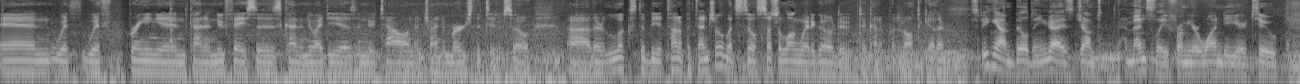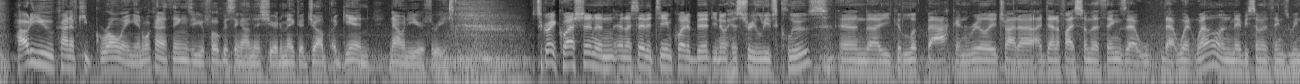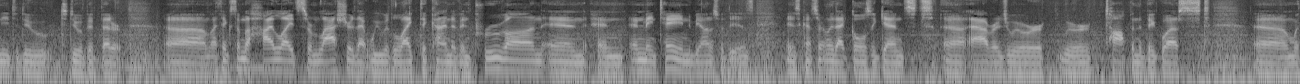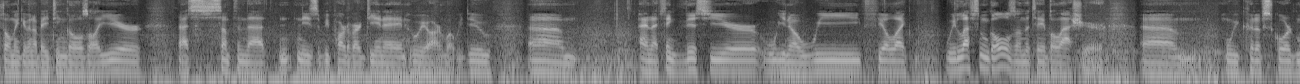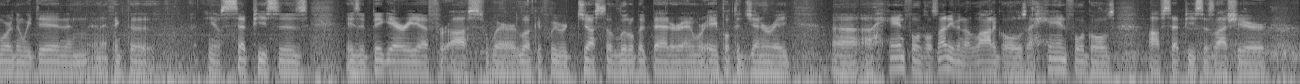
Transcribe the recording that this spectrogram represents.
and with with bringing in kind of new faces, kind of new ideas and new talent, and trying to merge the two. So uh, there looks to be a ton of potential, but still such a long way to go to, to kind of put it all together. Speaking on building, you guys jumped immensely from year one to year two. How do you kind of keep growing, and what kind of things are you focusing on this year to make a jump again now into year three? It's a great question, and, and I say the team quite a bit. You know, history leaves clues, and uh, you could look back and really try to identify some of the things that that went well, and maybe some of the things we need to do to do a bit better. Um, I think some of the highlights from last year that we would like to kind of improve on and and and maintain, to be honest with you, is is kind of certainly that goals against uh, average. We were we were top in the Big West um, with only giving up 18 goals all year. That's something that needs to be part of our DNA and who we are and what we do. Um, and I think this year, you know, we feel like we left some goals on the table last year. Um, we could have scored more than we did, and, and I think the you know set pieces is a big area for us where look if we were just a little bit better and we're able to generate uh, a handful of goals not even a lot of goals a handful of goals off set pieces last year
